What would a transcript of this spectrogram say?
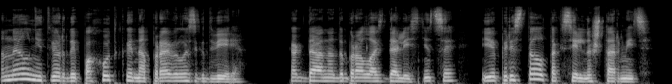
Нелл нетвердой походкой направилась к двери. Когда она добралась до лестницы, ее перестало так сильно штормить.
